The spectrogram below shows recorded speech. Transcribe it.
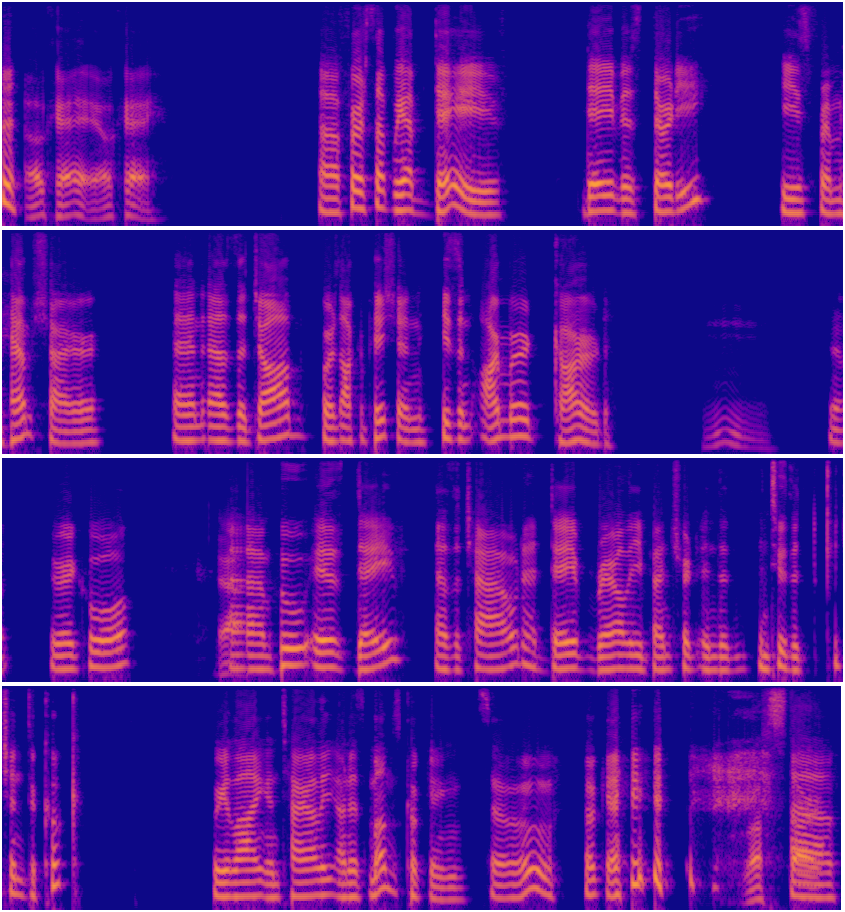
Okay. Okay. uh, first up, we have Dave. Dave is 30. He's from Hampshire. And as a job for his occupation, he's an armored guard. Mm. Very cool. Yeah. Um, who is Dave? As a child, Dave rarely ventured in the, into the kitchen to cook, relying entirely on his mom's cooking. So, okay. Rough start.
